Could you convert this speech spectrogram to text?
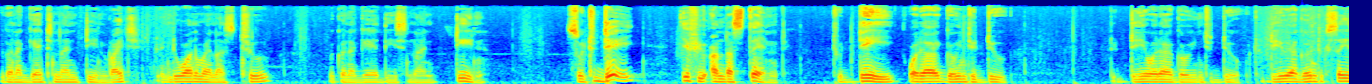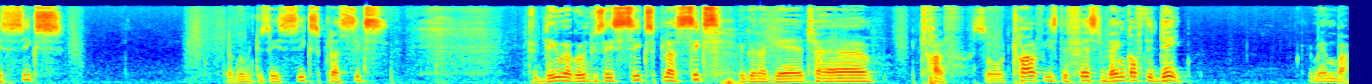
we're going to get 19, right? 21 minus 2, we're going to get this 19. So today, if you understand, today, what are we going to do? Today, what are we going to do? Today, we are going to say 6. We're going to say 6 plus 6. Today, we are going to say 6 plus 6. We're going to get... Uh, 12. So 12 is the first bank of the day. Remember,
